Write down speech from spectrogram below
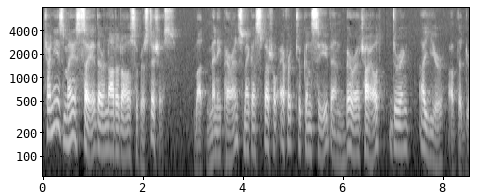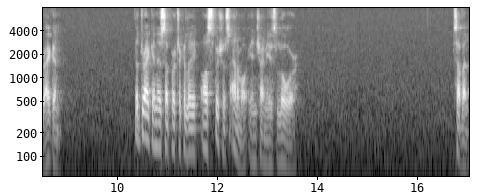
Chinese may say they're not at all superstitious, but many parents make a special effort to conceive and bear a child during a year of the dragon. The dragon is a particularly auspicious animal in Chinese lore. 7.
